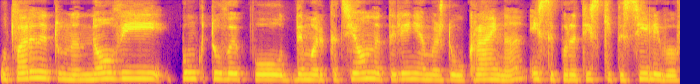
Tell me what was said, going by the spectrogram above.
отварянето на нови пунктове по демаркационната линия между Украина и сепаратистските сили в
